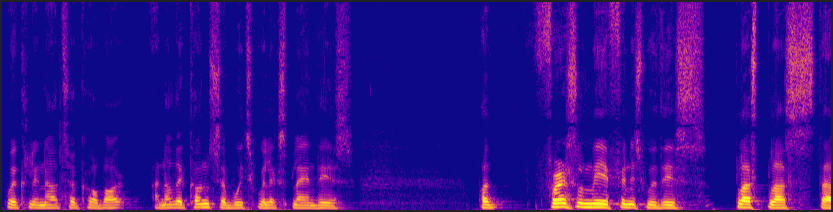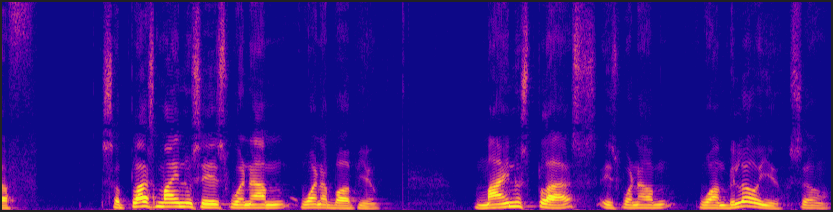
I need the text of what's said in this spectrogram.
quickly now talk about another concept which will explain this. But first let me finish with this plus plus stuff. So plus minus is when I'm one above you. Minus plus is when I'm one below you. So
